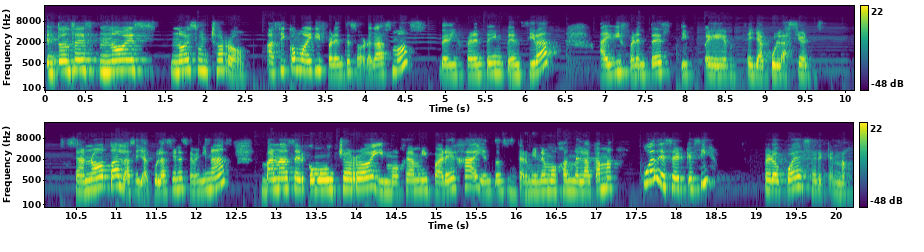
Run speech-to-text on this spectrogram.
Entonces, no es, no es un chorro, Así como hay diferentes orgasmos de diferente intensidad, hay diferentes eh, eyaculaciones. O sea, no todas las eyaculaciones femeninas van a ser como un chorro y mojé a mi pareja y entonces terminé mojando la cama. Puede ser que sí, pero puede ser que no.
